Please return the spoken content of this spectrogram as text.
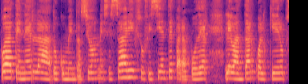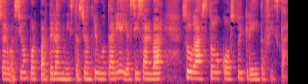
pueda tener la documentación necesaria y suficiente para poder levantar cualquier observación por parte de la administración tributaria y así salvar su gasto, costo y crédito fiscal.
